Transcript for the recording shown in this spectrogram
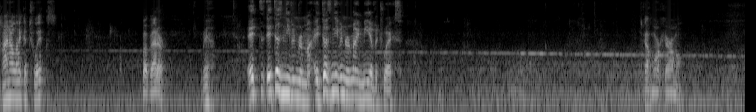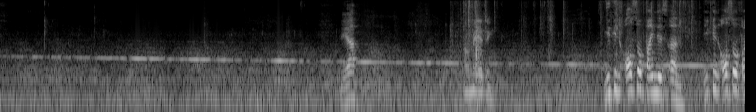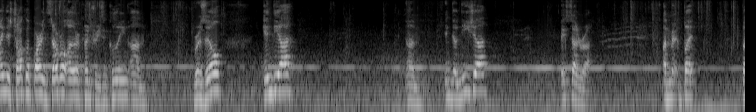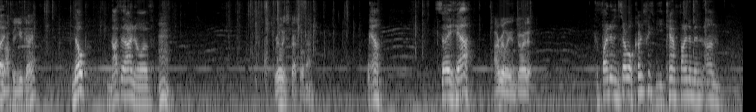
Kind of like a Twix, but better. Yeah. It it doesn't even remind it doesn't even remind me of a Twix. It's got more caramel. Yeah. Amazing. You can also find this um you can also find this chocolate bar in several other countries including um Brazil, India, um Indonesia, etc. Amer- but but Not the UK? nope, not that I know of. Mm. It's really special then. Yeah. So yeah, I really enjoyed it. you can find them in several countries, but you can't find them in um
